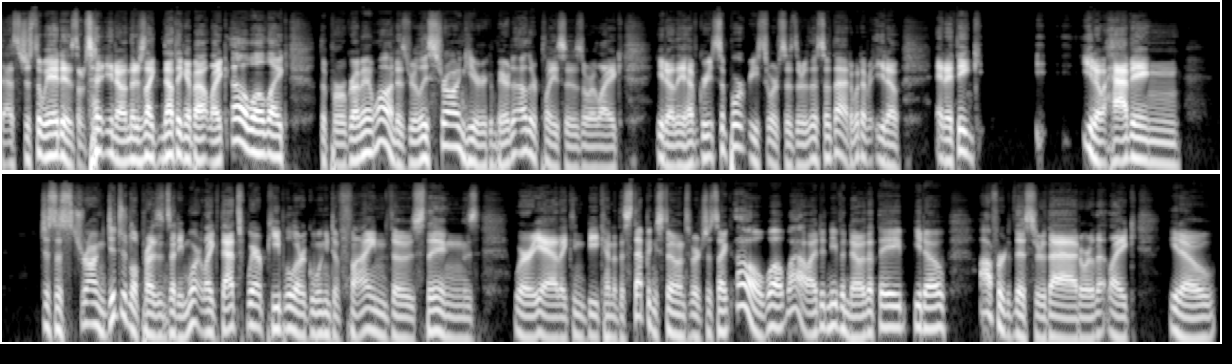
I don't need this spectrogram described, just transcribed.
that's just the way it is. You know and there's like nothing about like oh well like the program i want is really strong here compared to other places or like you know they have great support resources or this or that or whatever you know and i think you know having just a strong digital presence anymore. Like that's where people are going to find those things where, yeah, they can be kind of the stepping stones where it's just like, oh, well, wow, I didn't even know that they, you know, offered this or that, or that like, you know,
